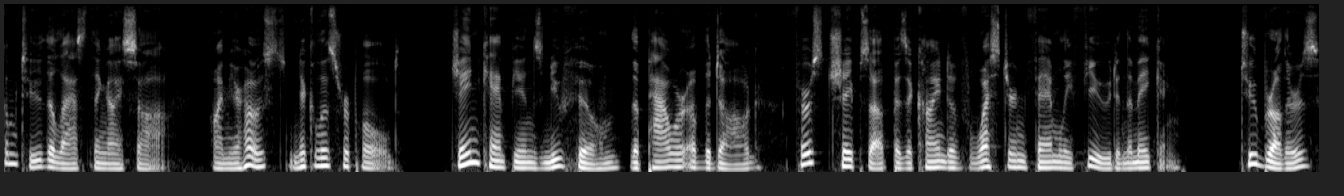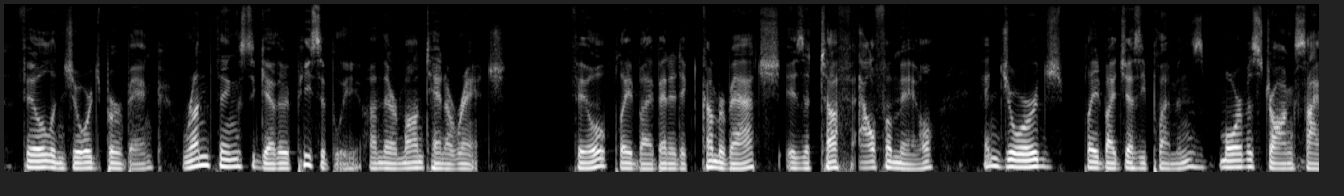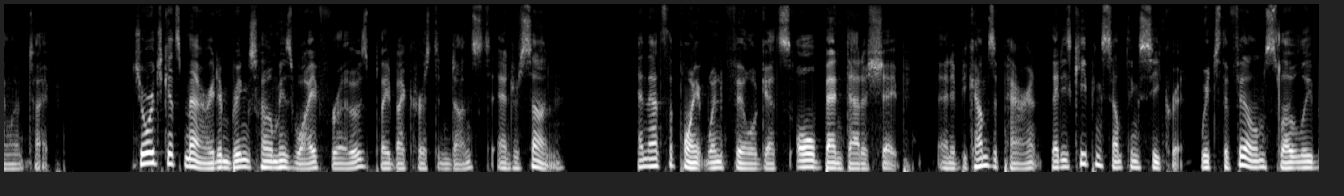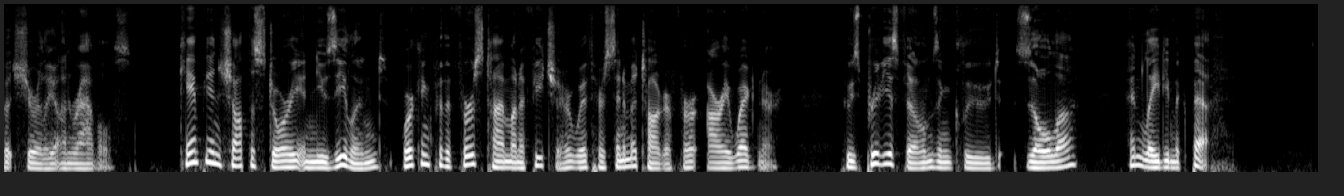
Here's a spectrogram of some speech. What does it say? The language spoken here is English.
welcome to The Last Thing I Saw. I'm your host, Nicholas Rapold. Jane Campion's new film, The Power of the Dog, first shapes up as a kind of Western family feud in the making. Two brothers, Phil and George Burbank, run things together peaceably on their Montana ranch. Phil, played by Benedict Cumberbatch, is a tough alpha male, and George, played by Jesse Plemons, more of a strong silent type. George gets married and brings home his wife, Rose, played by Kirsten Dunst, and her son. And that's the point when Phil gets all bent out of shape, and it becomes apparent that he's keeping something secret, which the film slowly but surely unravels. Campion shot the story in New Zealand, working for the first time on a feature with her cinematographer Ari Wegner, whose previous films include Zola and Lady Macbeth.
